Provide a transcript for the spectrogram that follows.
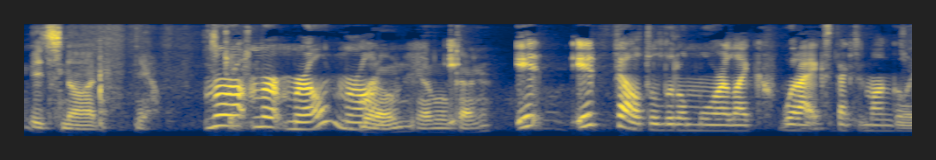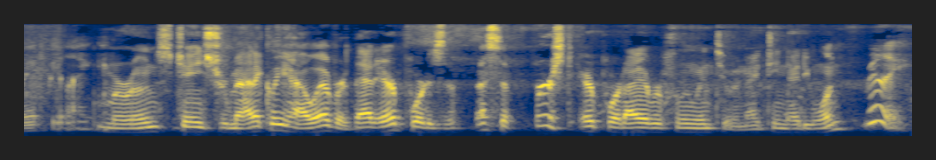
it's not. Yeah. Mar- Mar- Murun, Murun, Murun, yeah, a little tiner. It it felt a little more like what I expected Mongolia to be like. Murun's changed dramatically. However, that airport is the that's the first airport I ever flew into in 1991. Really.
